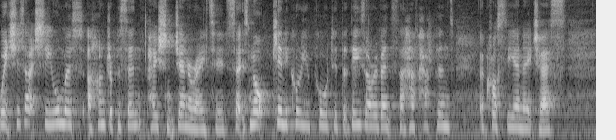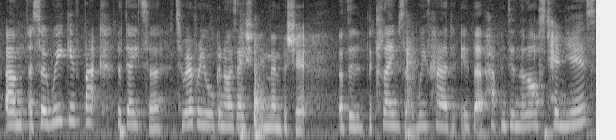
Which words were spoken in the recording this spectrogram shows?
which is actually almost 100% patient generated. So it's not clinically reported that these are events that have happened across the NHS. Um, and so we give back the data to every organisation in membership of the, the claims that we've had that have happened in the last 10 years,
